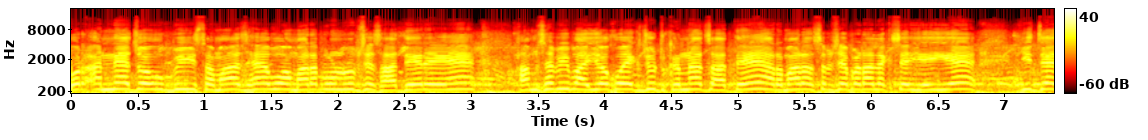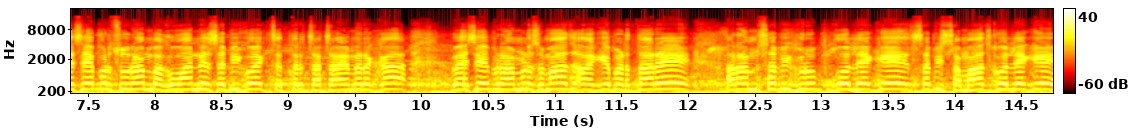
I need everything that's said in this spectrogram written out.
और अन्य जो भी समाज है, वो हमारा पूर्ण रूप से साथ दे रहे हैं। हम सभी भाइयों को एकजुट करना चाहते हैं और हमारा सबसे बड़ा लक्ष्य यही है कि जैसे परशुराम भगवान ने सभी को एक छत्र छाया में रखा, वैसे ब्राह्मण समाज आगे बढ़ता रहे और हम सभी ग्रुप को लेके, सभी समाज को लेके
